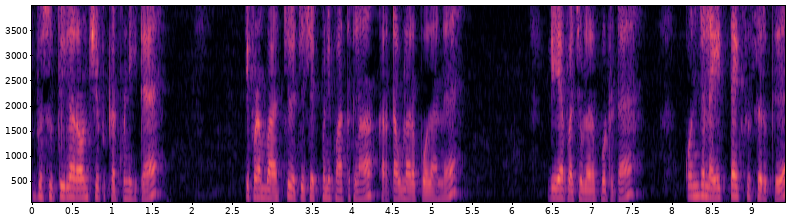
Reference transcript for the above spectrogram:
இப்போ சுற்றிலாம் ரவுண்ட் ஷேப் கட் பண்ணிக்கிட்டேன். இப்போ நம்ம அச்சு வச்சு செக் பண்ணி பார்த்துக்கலாம். கரெக்டாக உள்ளார போதான்னு. இடியாப்ப அச்சு உள்ளார போட்டுட்டேன். கொஞ்சம் லைட்டாக எக்ஸஸ் இருக்குது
